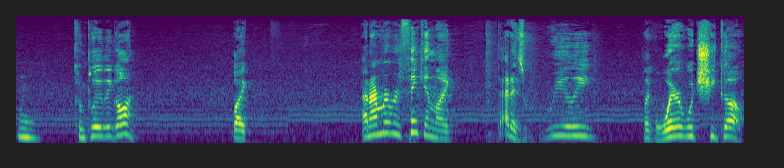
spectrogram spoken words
Hmm. Completely gone. Like, and I remember thinking, like, that is really, like, where would she go?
